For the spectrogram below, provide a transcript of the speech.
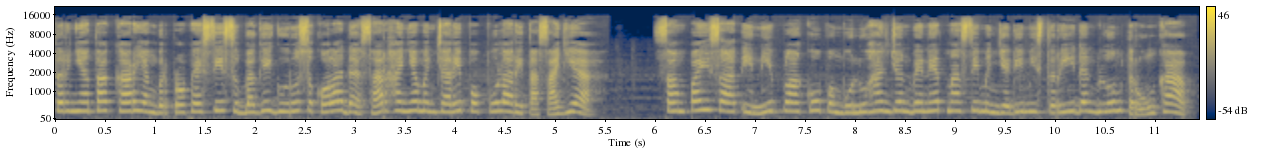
ternyata Carr yang berprofesi sebagai guru sekolah dasar hanya mencari popularitas saja. Sampai saat ini pelaku pembunuhan John Bennett masih menjadi misteri dan belum terungkap.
